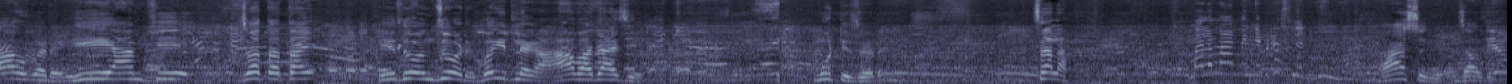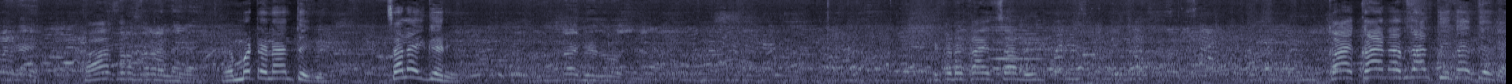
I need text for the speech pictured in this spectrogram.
अवघड आहे. ही आमची जातात आहे ही दोन जोड बघितले का? आवाजाची मोठी जोड चला. असू दे जाऊ दे. हा काय? मटण आणतो की? चला की घरी. तिकडे काय चालू आहे? काय काय ना घालते काय ते? का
